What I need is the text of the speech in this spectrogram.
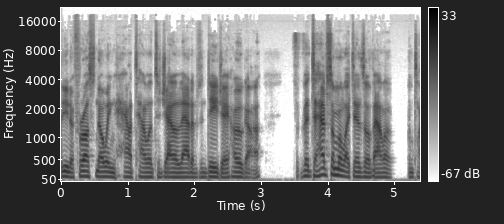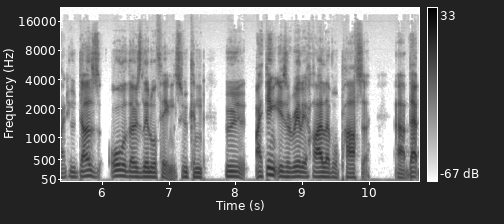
you know, for us knowing how talented Jalen Adams and DJ Hogg are, but to have someone like Denzel Valentine who does all of those little things, who can, who I think is a really high level passer. Uh, that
